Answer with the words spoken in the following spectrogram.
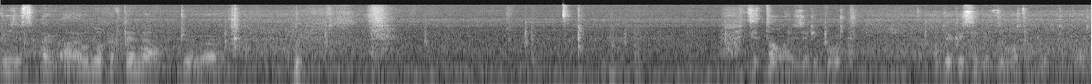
videos, I, I will have time now to uh, detailing the report. But you can see that the most.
